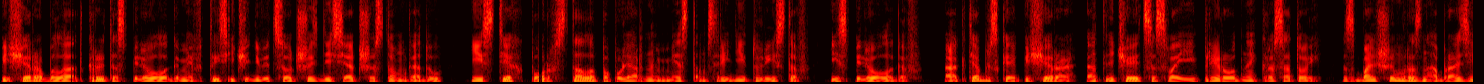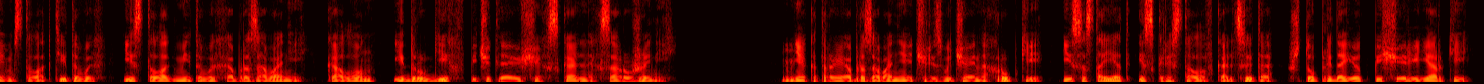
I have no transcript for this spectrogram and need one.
Пещера была открыта спелеологами в 1966 году и с тех пор стала популярным местом среди туристов и спелеологов. Октябрьская пещера отличается своей природной красотой, с большим разнообразием сталактитовых и сталагмитовых образований, колонн и других впечатляющих скальных сооружений. Некоторые образования чрезвычайно хрупкие и состоят из кристаллов кальцита, что придает пещере яркий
